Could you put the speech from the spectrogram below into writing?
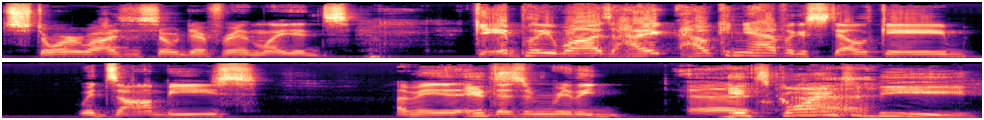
Story wise, is so different. Like it's gameplay wise. How how can you have like a stealth game with zombies? I mean, it It's- doesn't really. Uh, it's going uh, to be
